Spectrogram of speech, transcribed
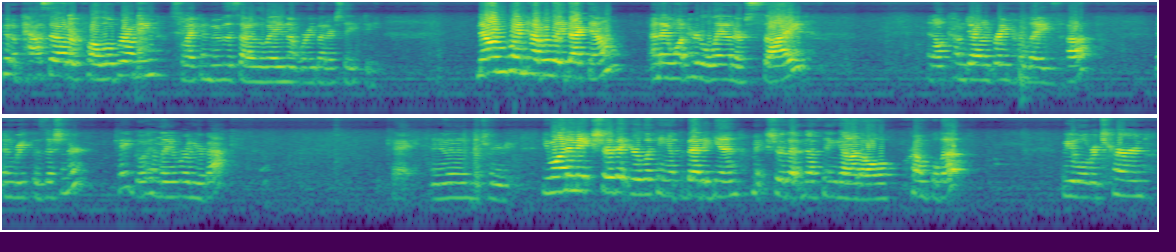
gonna pass out or fall over on me, so I can move this out of the way and not worry about her safety. Now I'm going to have her lay back down, and I want her to lay on her side. And I'll come down and bring her legs up and reposition her. Okay, go ahead and lay over on your back. Okay, and return your, you wanna make sure that you're looking at the bed again, make sure that nothing got all crumpled up. We will return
